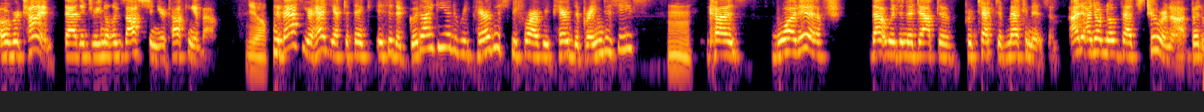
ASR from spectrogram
over time, that adrenal exhaustion you're talking about. Yeah. In the back of your head, you have to think is it a good idea to repair this before I've repaired the brain disease? Mm. Because what if that was an adaptive protective mechanism? I, I don't know if that's true or not, but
